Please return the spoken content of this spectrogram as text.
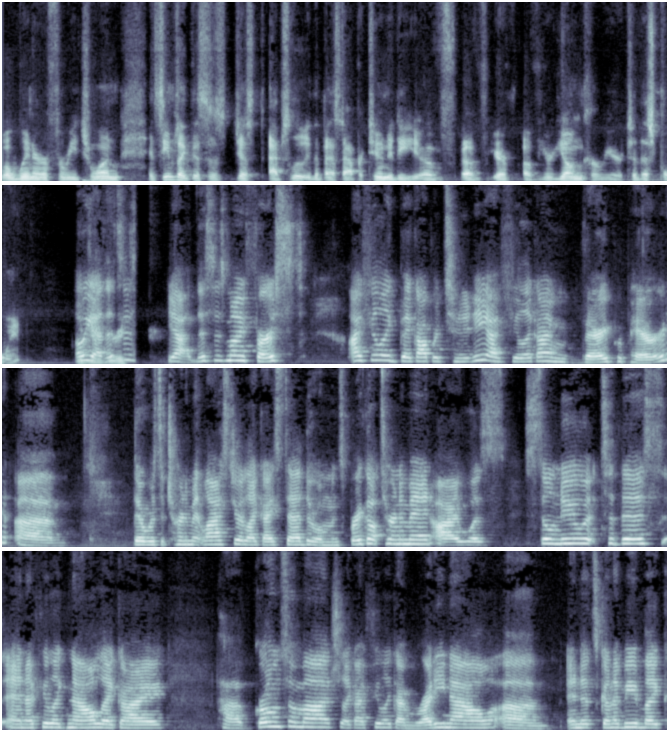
a winner for each one. It seems like this is just absolutely the best opportunity of of your of your young career to this point. oh yeah, this is yeah, this is my first I feel like big opportunity. I feel like I'm very prepared. Um, there was a tournament last year, like I said, the women's breakout tournament. I was still new to this, and I feel like now, like I have grown so much, like I feel like I'm ready now, um, and it's gonna be like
